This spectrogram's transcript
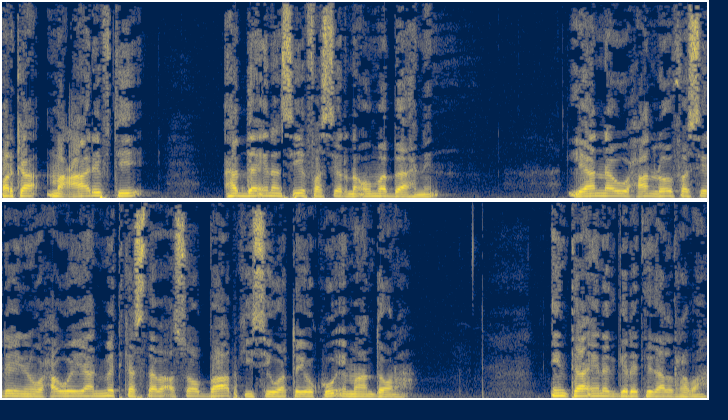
Marka macaariftii hadda inaan sii fasirna uma baahnin liannahu waxaan loo fasiraynin waxa weeyaan mid kastaba asoo baabkiisii watay oo kuu imaan doona. Intaa inaad garatid al rabaa.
